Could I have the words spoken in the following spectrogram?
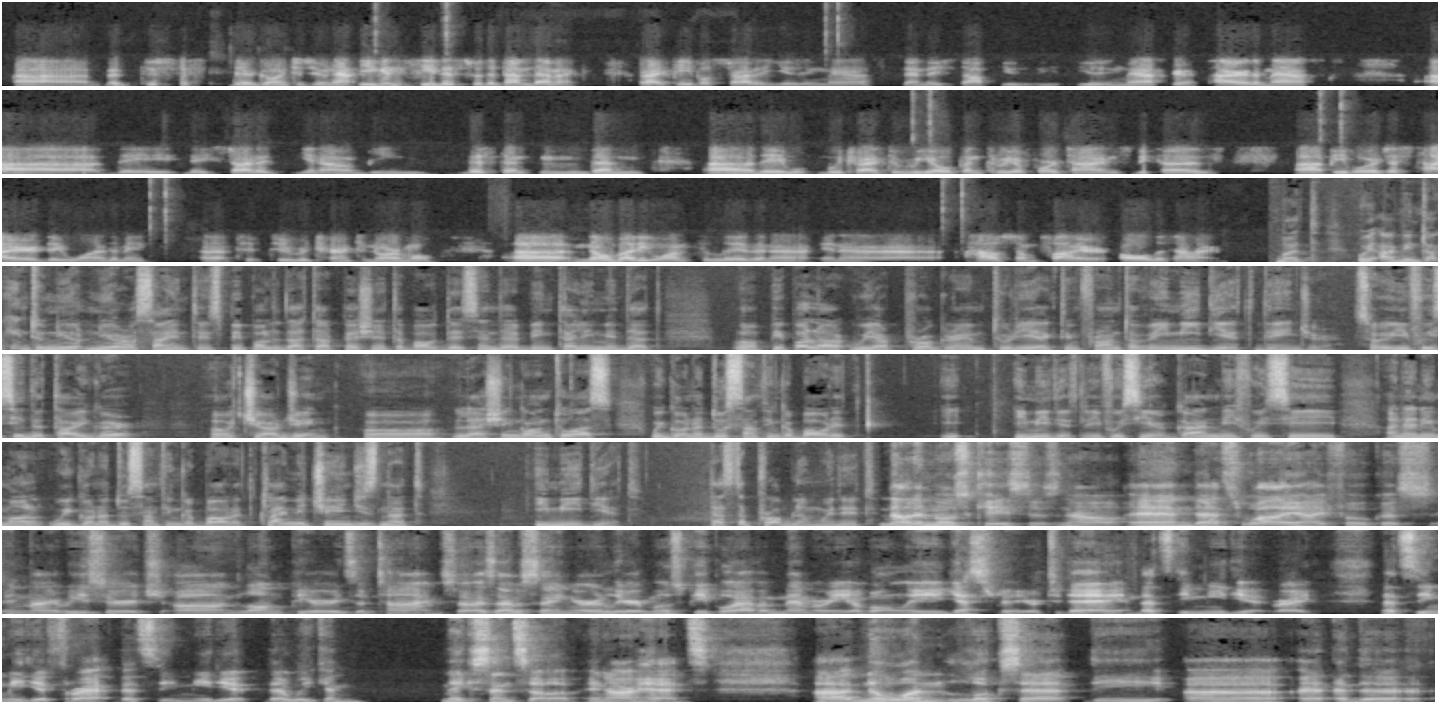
Uh, just they're going to tune out. You can see this with the pandemic, right? People started using masks, then they stopped using masks. They got tired of masks they they started you know being distant and then they we tried to reopen three or four times because uh, people were just tired. They wanted to make uh, to, to return to normal. Uh, nobody wants to live in a in a house on fire all the time. But we, I've been talking to neuro- neuroscientists, people that are passionate about this, and they've been telling me that uh, people are we are programmed to react in front of immediate danger. So if we see the tiger, uh, charging, uh, lashing onto us, we're to do something about it immediately. If we see a gun, if we see an animal, we're going to do something about it. Climate change is not immediate. That's the problem with it. Not in most cases, no. And that's why I focus in my research on long periods of time. So, as I was saying earlier, most people have a memory of only yesterday or today, and that's the immediate, right? That's the immediate threat. That's the immediate that we can make sense of in our heads. Uh, no one looks at the uh, at the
